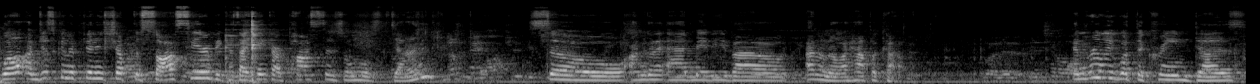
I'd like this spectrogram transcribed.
Well, I'm just gonna finish up the sauce here because I think our pasta is almost done. So I'm gonna add maybe about, I don't know, a half a cup. And really what the cream does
